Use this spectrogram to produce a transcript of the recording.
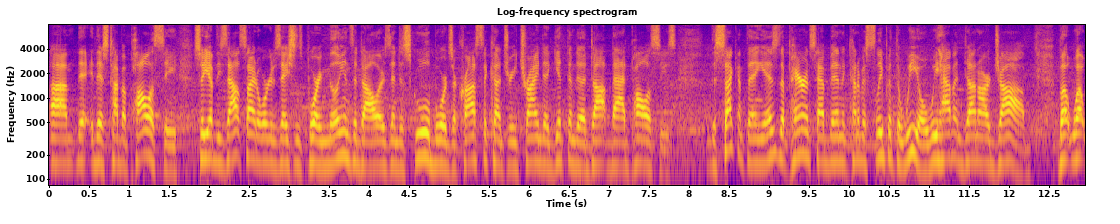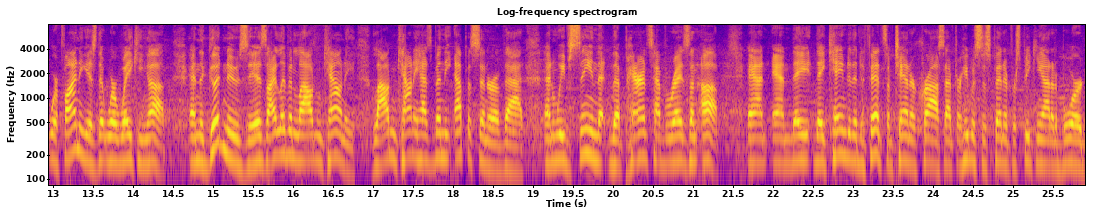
um, th- this type of policy. So you have these outside organizations pouring millions of dollars into school boards across the country trying to get them to adopt bad policies. The second thing is that parents have been kind of asleep at the wheel. We haven't done our job. But what we're finding is that we're waking up. And the good news is I live in Loudoun County. Loudoun County has been the epicenter of that. And we've seen that the parents have risen up and, and they, they came to the defense of Tanner Cross after he was suspended for speaking out at a board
